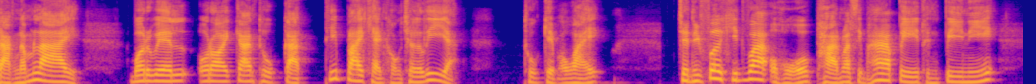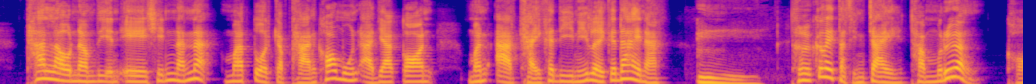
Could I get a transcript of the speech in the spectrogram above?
จากน้ำลาย บริเวณรอยการถูกกัดที่ปลายแขนของเชอรี่อะถูกเก็บเอาไว้ เจนนิเฟอร์คิดว่า โอ้โห ผ่านมา 15 ปีถึงปีนี้ ถ้าเรานำ DNA ชิ้นนั้นน่ะ มาตรวจกับฐานข้อมูลอาชญากร มันอาจไขคดีนี้เลยก็ได้นะ อืม เธอก็เลยตัดสินใจทำเรื่อง ขอ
